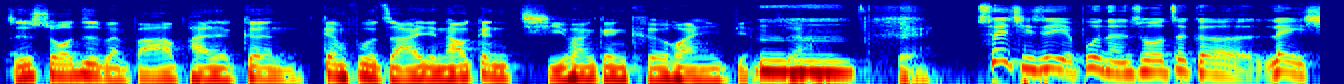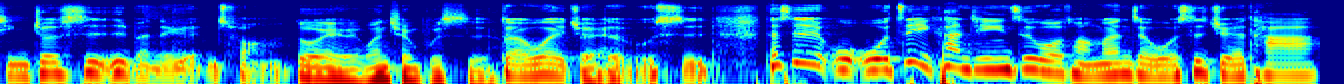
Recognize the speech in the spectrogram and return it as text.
只是说日本把它拍的更更复杂一点，然后更奇幻、更科幻一点这样。嗯、对，所以其实也不能说这个类型就是日本的原创，对，完全不是。对，我也觉得不是。但是我我自己看《精英之国闯关者》，我是觉得它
